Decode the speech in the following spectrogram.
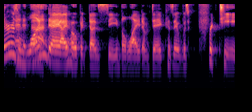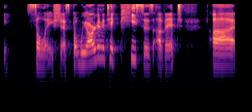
There is one that. day I hope it does see the light of day because it was pretty salacious. But we are going to take pieces of it. Uh,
